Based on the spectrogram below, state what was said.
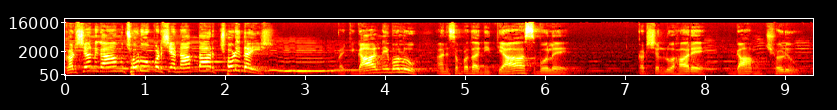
કરશન ગામ છોડવું પડશે, નામદાર છોડી દઈશ. બાકી ગાળ નહીં બોલું અને સંપ્રદાય ઇતિહાસ બોલે. કરશન લુહારે ગામ છોડ્યું.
